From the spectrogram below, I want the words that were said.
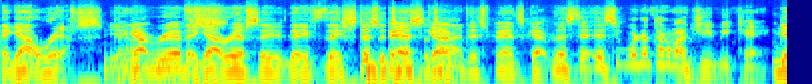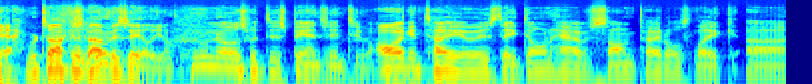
they got riffs. you They know? got riffs. They got riffs. They they've they've stood This the test of got time. this band's got this, this, we're not talking about GBK. yeah, we're talking So about Bezaliel. Who knows what this band's into? All I can tell you is they don't have song titles like uh,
